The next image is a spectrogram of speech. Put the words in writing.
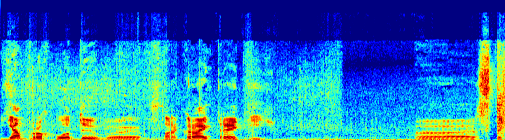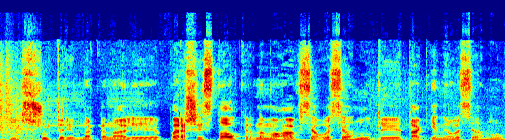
Я проходив е, Far Cry 3 е, з таких шутерів на каналі. Перший сталкер намагався осягнути, так і не осягнув.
